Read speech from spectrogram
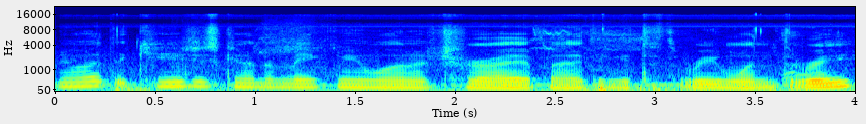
You know what? The cages kind of make me want to try it, but I think it's 313.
